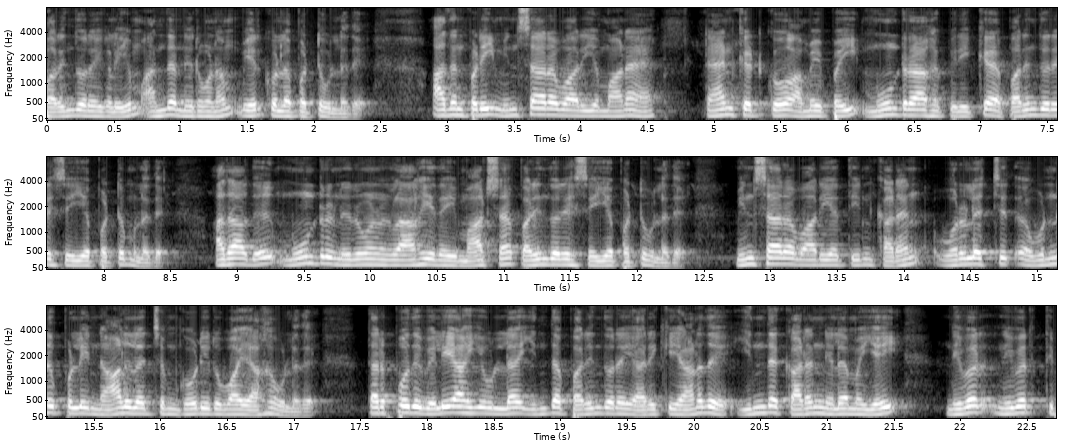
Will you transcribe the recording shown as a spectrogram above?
பரிந்துரைகளையும் அந்த நிறுவனம் மேற்கொள்ளப்பட்டு உள்ளது அதன்படி மின்சார வாரியமான டான்கெட்கோ அமைப்பை மூன்றாக பிரிக்க பரிந்துரை செய்யப்பட்டும் உள்ளது அதாவது மூன்று நிறுவனங்களாக இதை மாற்ற பரிந்துரை செய்யப்பட்டு உள்ளது மின்சார வாரியத்தின் கடன் ஒரு லட்ச ஒன்று புள்ளி நாலு லட்சம் கோடி ரூபாயாக உள்ளது. தற்போது வெளியாகியுள்ள இந்த பரிந்துரை அறிக்கையானது இந்த கடன் நிலைமையை நிவர் நிவர்த்தி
